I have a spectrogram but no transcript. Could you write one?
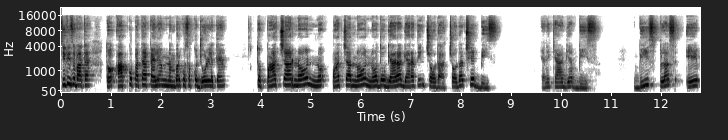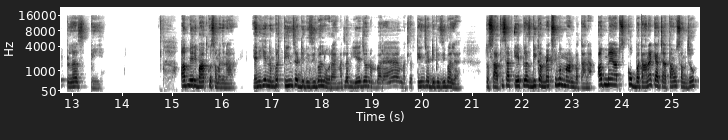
सीधी सी बात है। तो आपको पता है, पहले हम नंबर को सबको जोड़ लेते हैं। तो पाँच, चार, नौ नौ, पाँच, चार, नौ नौ, दो, ग्यारह ग्यारह, तीन, चौदह चौदह छः बीस। यानी क्या आ गया? बीस। बीस प्लस ए प्लस बी। अब मेरी बात को समझना। यानी ये नंबर तीन से डिविजिबल हो रहा है। मतलब ये जो नंबर है मतलब तीन से डिविजिबल है तो साथ ही साथ ए प्लस बी का मैक्सिमम मान बताना। अब मैं आपको बताना क्या चाहता हूँ, समझो।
